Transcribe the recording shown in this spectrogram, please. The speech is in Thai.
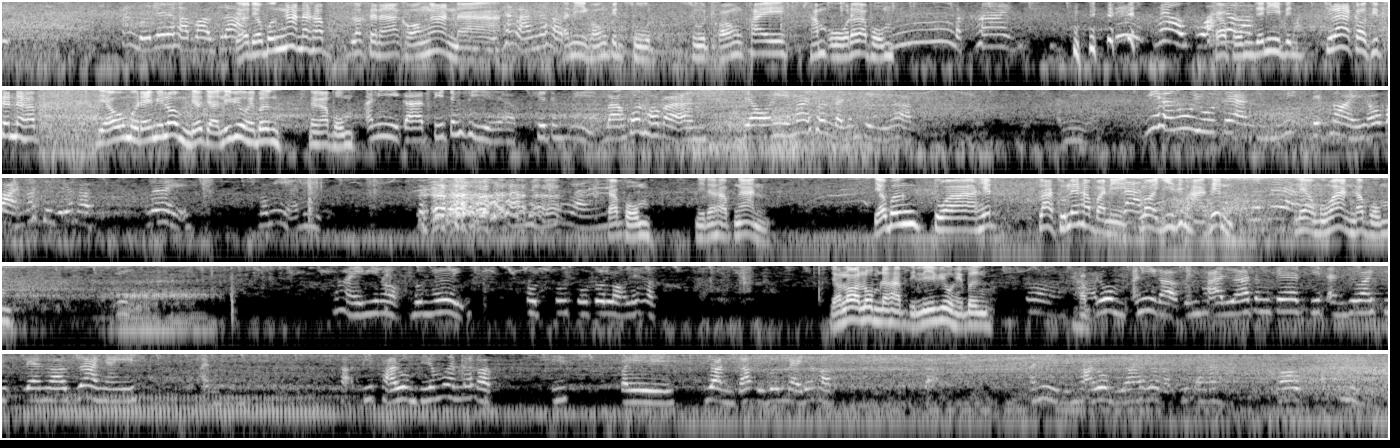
ทั้งเบิดเลยนะครับว่าวจุฬาเดี๋ยวเดี๋ยวเบิ้งงานนะครับ ลักษณะของงานอ่าข้างหลังนะครับอันนี้ของเป็นสูตรสูตรของไพทำโอนะครับผมอืมบักคายไม่เอากลัวครับผมนะเดี๋ยวนี้เป็นจุฬาเก้าสิบเส้นนะครับ เดี๋ยวมือใดมีล่มเดี๋ยวจะรีวิวให้เบิ้งนะครับผม อันนี้ก็ตีจังสี่ครับเฮ็ดจังสี่ บางคนเขาก็อันเดี๋ยวนี่มาชนกับจังสี่นะครับอันนี้มีธนูอยู่แต่อันมีเด็กหน่อยแถวบ้านก็ซื้อนะครับ เลยบ่มีอันนี้ ครับผมนี่นะครับงาน เดี๋ยวเบิ้งตัวเฮ็ดล่าสุดเลยครับวันนี้ร้อยยี่สิบห้าเส้นขึ้นไม่ได้แล้วมือว่านครับผมนี่ไม่ให้พี่นกเบิ่งเลยสุดสุดสุดตัวหลอดเลยครับ เดี๋ยวรอล่มนะครับ สิรีวิวให้เบิ้งก็ครับผาร่มอันนี้ก็เป็นผาเรือตั้งแต่คิดอันที่ว่าคลิปแลนด์วาวย่าไงอันผาคิดผาร่มสีน้ำเงินนะครับที่ ไปย่อนกลับไปเบิ้งได้เด้วยครับก็อันนี้เป็นผาร่มเรือแล้วกับคิดอันนั้นก็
